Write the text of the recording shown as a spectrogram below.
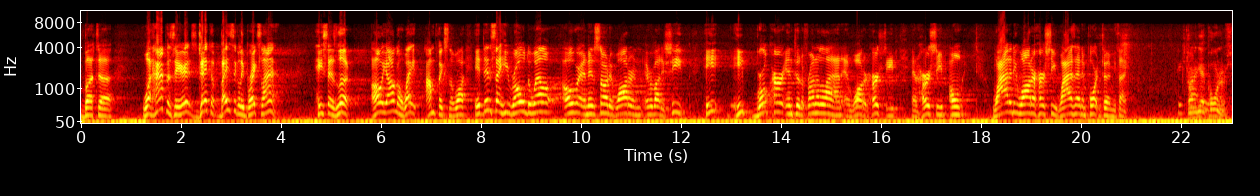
But uh, what happens here is Jacob basically breaks line. He says, Look, all y'all gonna wait. I'm fixing the water. It didn't say he rolled the well over and then started watering everybody's sheep. He he broke her into the front of the line and watered her sheep and her sheep only. Why did he water her sheep? Why is that important to him, you think? He's trying to get pointers.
